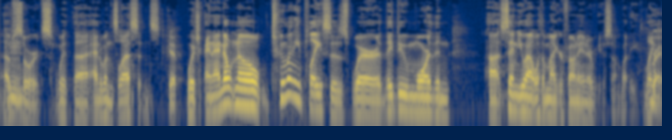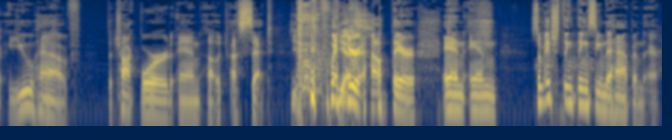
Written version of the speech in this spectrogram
of sorts with uh, Edwinn's lessons. Yep. Which and I don't know too many places where they do more than uh, send you out with a microphone to interview somebody. Like Right. you have the chalkboard and uh, like a set Yes. when Yes. you're out there, and and some interesting things seem to happen there.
